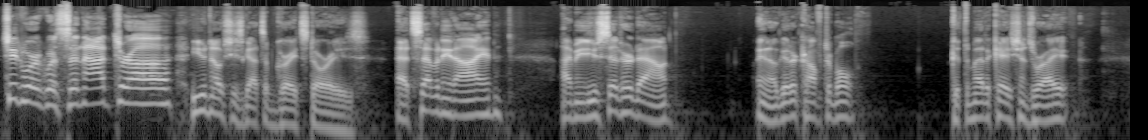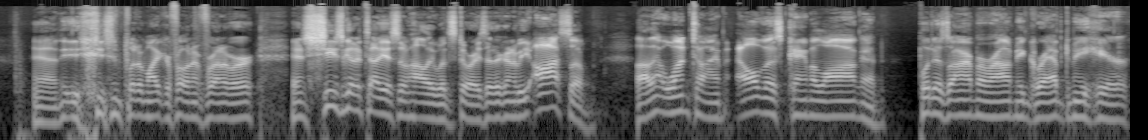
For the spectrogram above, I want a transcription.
She'd worked with Sinatra. You know, she's got some great stories. At 79, I mean, you sit her down, you know, get her comfortable, get the medications right, and you put a microphone in front of her, and she's going to tell you some Hollywood stories that are going to be awesome. Uh, that one time, Elvis came along and put his arm around me, grabbed me here.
